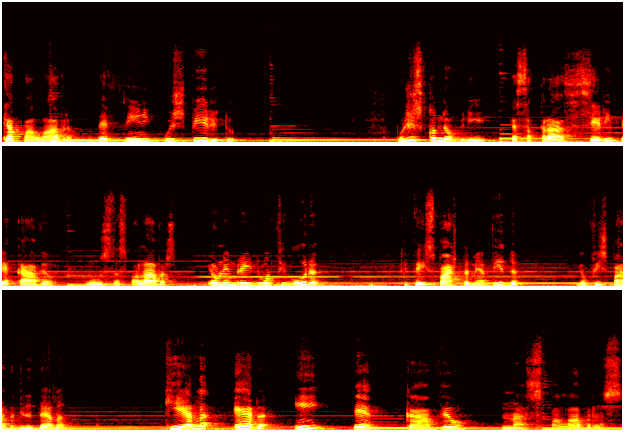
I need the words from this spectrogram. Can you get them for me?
que a palavra define o espírito. Por isso, quando eu vi essa frase, ser impecável no uso das palavras, eu lembrei de uma figura que fez parte da minha vida, eu fiz parte da vida dela, que ela era impecável nas palavras.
